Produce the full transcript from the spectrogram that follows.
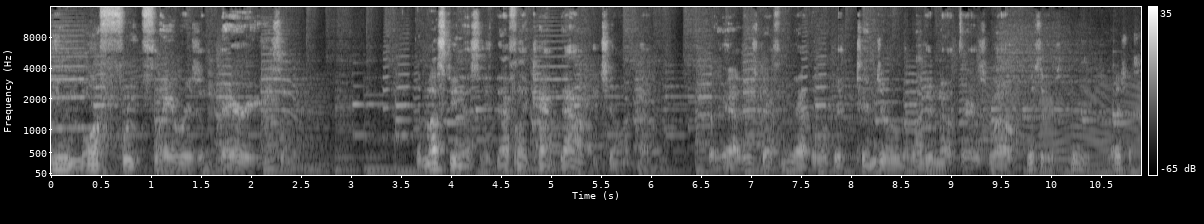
Even more fruit flavors and berries, and the mustiness is definitely tamped down and chilling though. But yeah, there's definitely that little bit tinge of a leather note there as well. This is, this is delicious.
